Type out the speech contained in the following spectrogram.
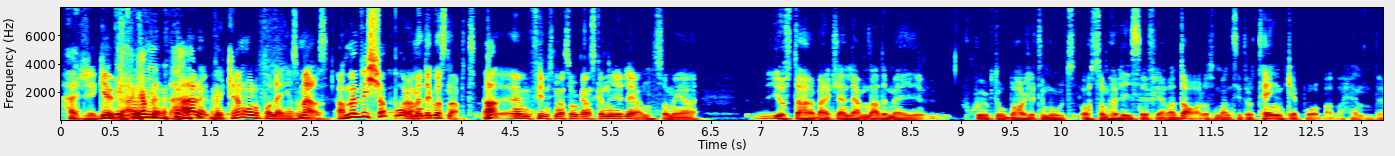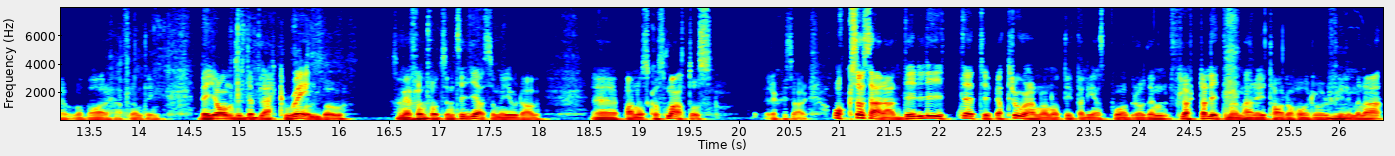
Herregud, det här kan, det här, vi kan hålla på länge som helst. Ja men vi kör på Ja, då. men det går snabbt. Ja. En film som jag såg ganska nyligen som är just det här verkligen lämnade mig sjukt obehagligt emot och som höll i sig i flera dagar och som man sitter och tänker på. Bara, vad hände? Vad var det här för någonting? Beyond the Black Rainbow som är från 2010 som är gjord av eh, Panos Cosmatos regissör. Också så här, det är lite typ, jag tror han har något italienskt påbrå. Den flörtar lite med de här Italo horrorfilmerna.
